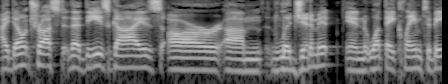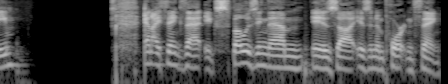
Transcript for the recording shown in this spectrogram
I don't trust that these guys are um, legitimate in what they claim to be. And I think that exposing them is uh, is an important thing.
